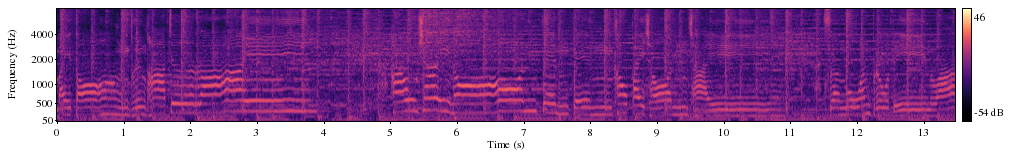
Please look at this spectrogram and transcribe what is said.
ไม่ต้องพึ่งพาเจอร้ายเฮาใช่นอนเป็นเป็นเข้าไปช้อนชัยสงวนโปรตีนไว้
